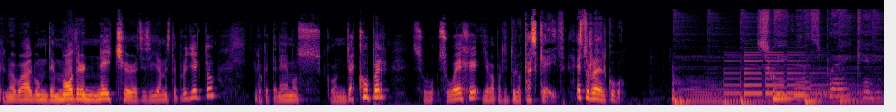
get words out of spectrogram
el nuevo álbum de Modern Nature, así se llama este proyecto. Lo que tenemos con Jack Cooper, su, su eje lleva por título Cascade. Esto es Red del Cubo. Sweetness breaking.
